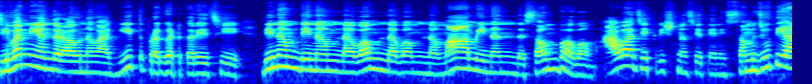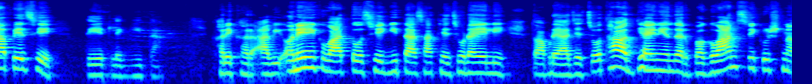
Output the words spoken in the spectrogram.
જીવનની અંદર અવનવા ગીત પ્રગટ કરે છે. દિનમ દિનમ નવમ નવમ નમામિ નંદ સંભવમ. આવા જે કૃષ્ણ છે તેની સમજૂતી આપે છે તે એટલે ગીતા. ખરેખર આવી અનેક વાતો છે ગીતા સાથે જોડાયેલી. તો આપણે આજે ચોથા અધ્યાયની અંદર ભગવાન શ્રી કૃષ્ણ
